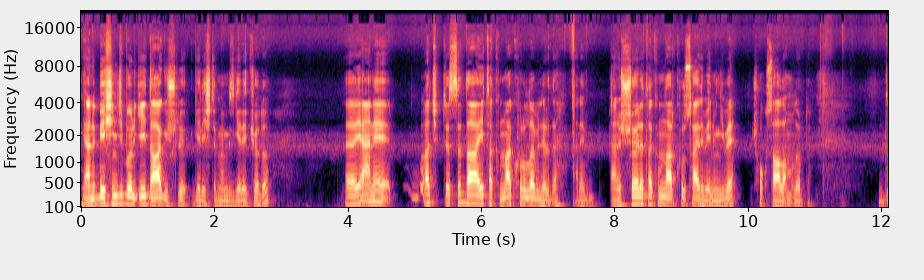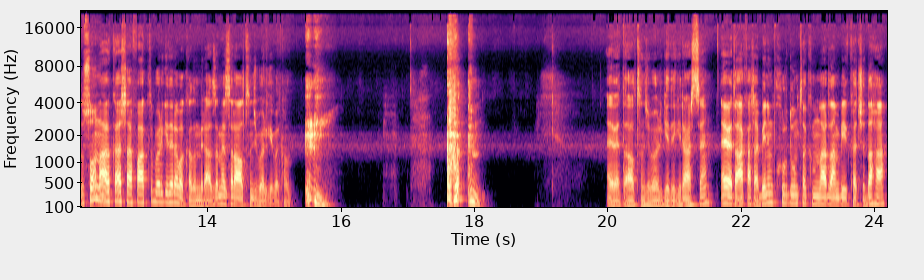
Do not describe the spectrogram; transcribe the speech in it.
Yani 5. bölgeyi daha güçlü geliştirmemiz gerekiyordu. Ee, yani açıkçası daha iyi takımlar kurulabilirdi. Hani yani şöyle takımlar kursaydı benim gibi çok sağlam olurdu. Sonra arkadaşlar farklı bölgelere bakalım biraz da. Mesela 6. bölgeye bakalım. evet 6. bölgede girerse. Evet arkadaşlar benim kurduğum takımlardan birkaçı daha.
